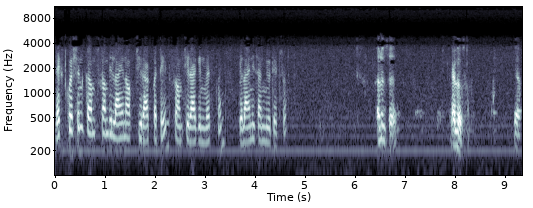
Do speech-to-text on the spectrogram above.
Next question comes from the line of Chirag Patel from Chirag Investments. The line is unmuted, sir. Hello, sir. Hello, sir. Yeah.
